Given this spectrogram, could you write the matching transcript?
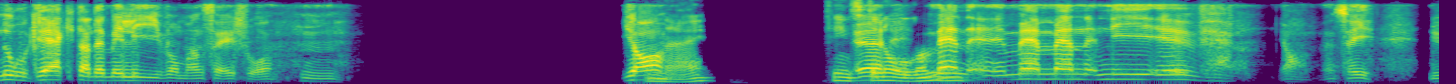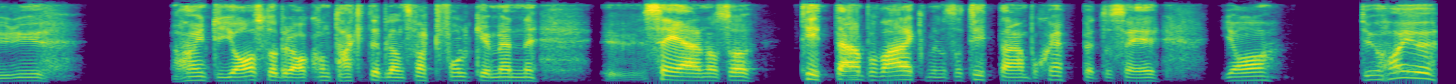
nogräknade med liv om man säger så. Mm. Ja, Nej. Finns Eh, det någon? men, men, men ni, eh, ja men säg, nu är det ju, nu har inte jag så bra kontakter bland svartfolket men eh, säger han och så tittar han på Varkmen och så tittar han på skeppet och säger ja, du har ju,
